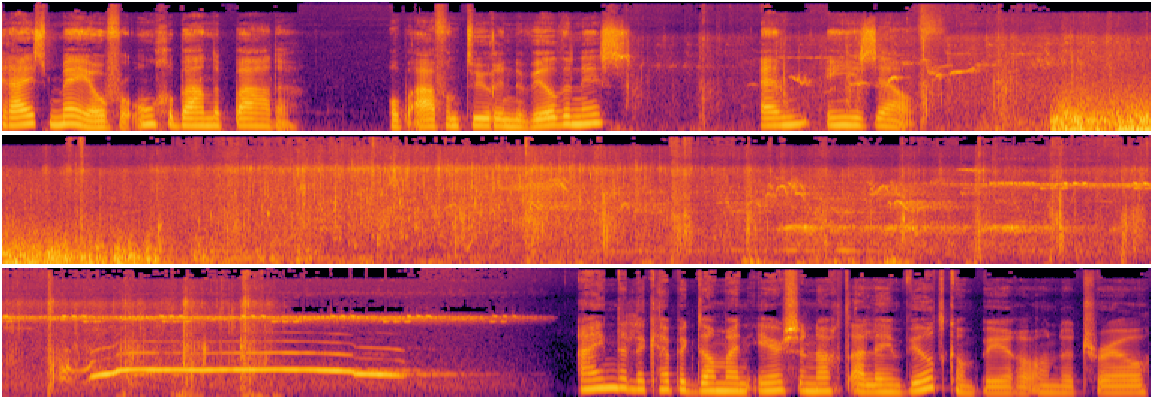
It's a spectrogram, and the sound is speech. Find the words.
Reis mee over ongebaande paden, op avontuur in de wildernis en in jezelf. Eindelijk heb ik dan mijn eerste nacht alleen wild kamperen on the trail.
